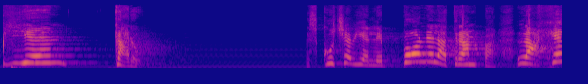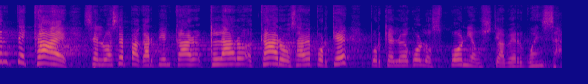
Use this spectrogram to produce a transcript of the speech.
bien caro. Escuche bien, le pone la trampa, la gente cae, se lo hace pagar bien caro, claro, caro. ¿Sabe por qué? Porque luego los pone a usted a vergüenza.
